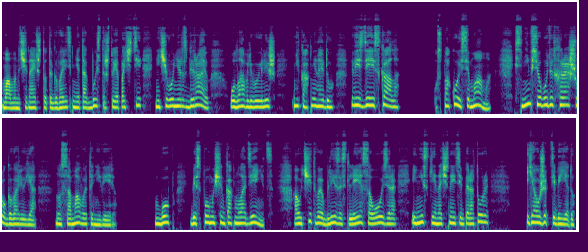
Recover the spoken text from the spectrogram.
Мама начинает что-то говорить мне так быстро, что я почти ничего не разбираю, улавливаю лишь «никак не найду, везде искала». «Успокойся, мама, с ним все будет хорошо», — говорю я, но сама в это не верю. Боб беспомощен, как младенец, а учитывая близость леса, озера и низкие ночные температуры, «Я уже к тебе еду.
